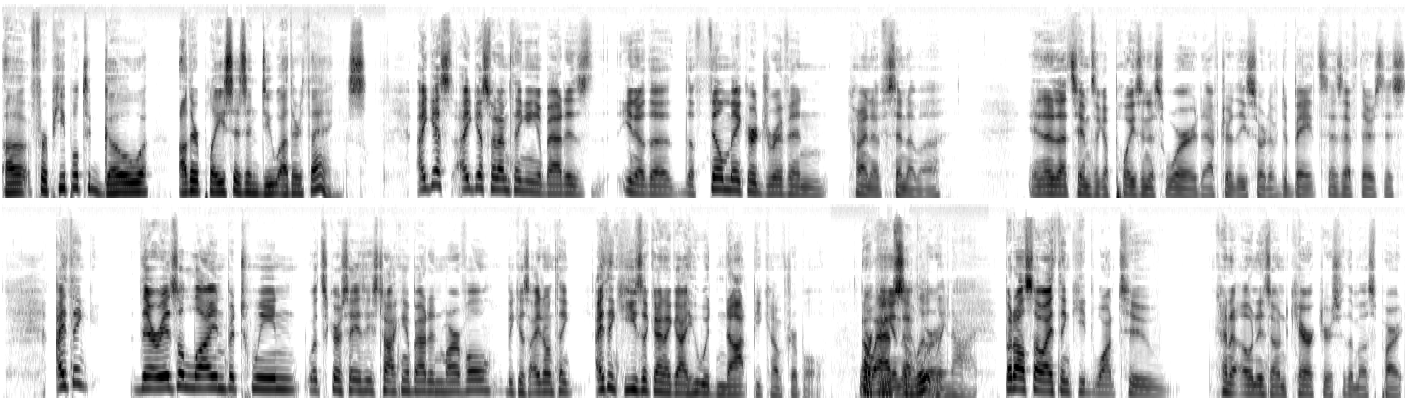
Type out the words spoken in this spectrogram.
uh, for people to go other places and do other things. I guess I guess what I'm thinking about is you know the the filmmaker driven kind of cinema. I know that seems like a poisonous word after these sort of debates, as if there's this. I think there is a line between what Scorsese's talking about in Marvel because I don't think I think he's the kind of guy who would not be comfortable. Oh, absolutely not. But also, I think he'd want to kind of own his own characters for the most part.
